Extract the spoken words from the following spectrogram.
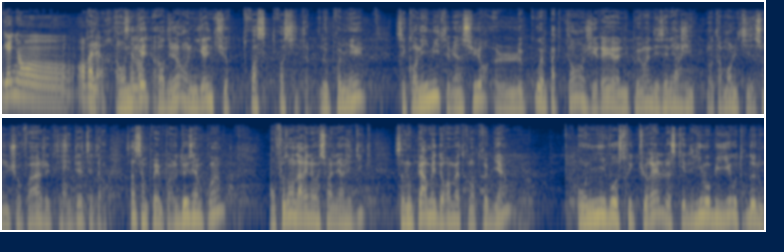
gagne en, valeur. alors déjà, on y gagne sur trois, trois sites. Le premier, c'est qu'on limite bien sûr le coût impactant, j'irais ni peu moins des énergies, notamment l'utilisation du chauffage, l'électricité, etc. Ça, c'est un premier point. Le deuxième point, en faisant de la rénovation énergétique, ça nous permet de remettre notre bien au niveau structurel de ce qui est de l'immobilier autour de nous.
